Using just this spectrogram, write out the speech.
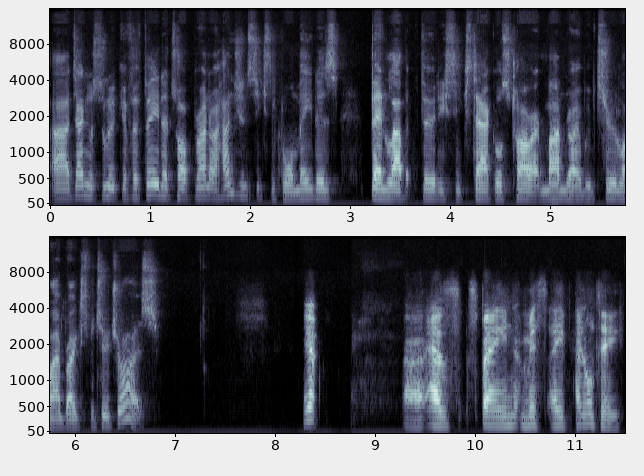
uh, Daniel Saluka Fafita, top runner, 164 metres. Ben Lovett, 36 tackles. Tyrone Munro with two line breaks for two tries. Yep. Uh, as Spain missed a penalty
